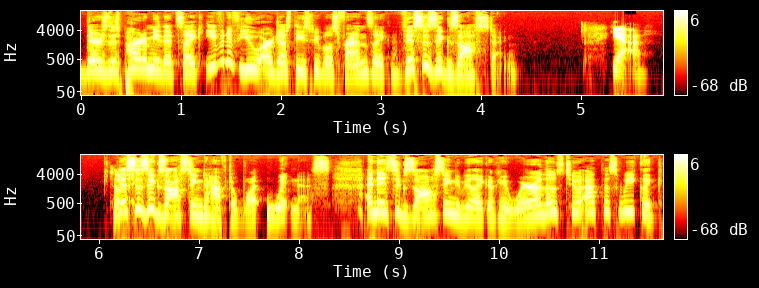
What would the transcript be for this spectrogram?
there's this part of me that's like even if you are just these people's friends like this is exhausting Yeah. Totally. this is exhausting to have to w- witness and it's exhausting to be like okay where are those two at this week like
